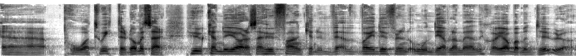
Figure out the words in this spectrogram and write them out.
eh, på Twitter. De är så här, hur kan du göra så här, hur fan kan du, vad är du för en ond jävla människa? Och jag bara, men du då?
